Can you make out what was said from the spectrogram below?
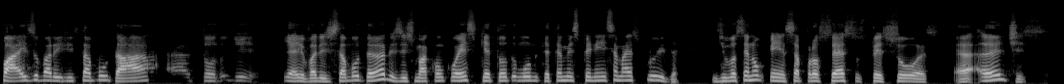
faz o varejista mudar é, todo dia. E aí o varejista mudando, existe uma concorrência, porque todo mundo quer ter uma experiência mais fluida. E se você não pensa processos, pessoas é, antes,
